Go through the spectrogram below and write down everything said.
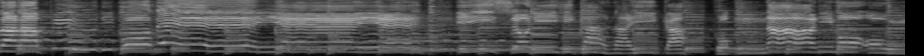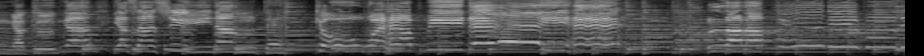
ララ beautiful day ないかこんなにも音楽が優しいなんて今日は happy day ララ beautiful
